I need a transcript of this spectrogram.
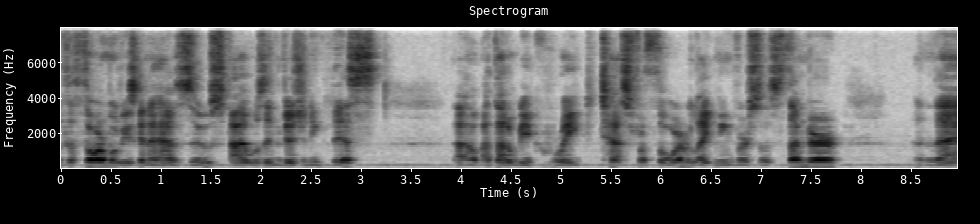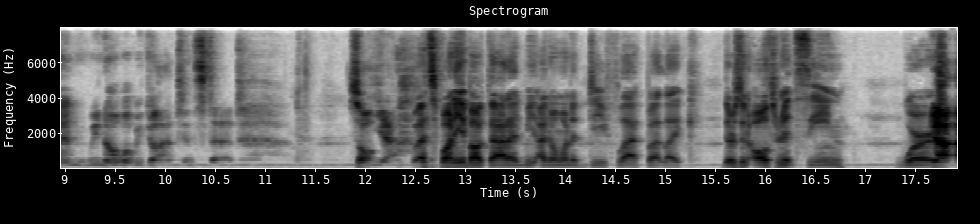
the Thor movie is gonna have Zeus, I was envisioning this. Uh, I thought it would be a great test for Thor, lightning versus thunder, and then we know what we got instead. So Yeah, what's funny about that? I mean, I don't want to deflect, but like, there's an alternate scene where Yeah,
